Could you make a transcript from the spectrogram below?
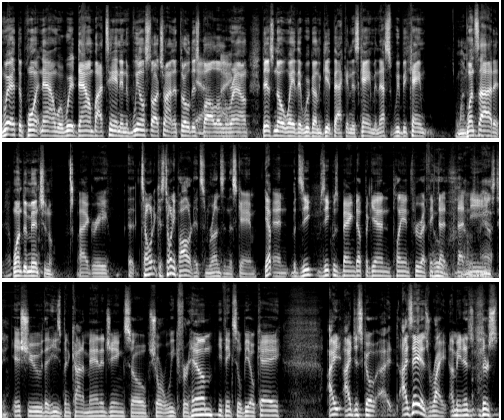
We're at the point now where we're down by 10, and if we don't start trying to throw this Yeah, ball all I around, there's no way that we're going to get back in this game. And that's we became one sided, one dimensional. I agree. Uh, Tony, because Tony Pollard hit some runs in this game. Yep. And but Zeke Zeke was banged up again, playing through. I think that Oof, that that was knee nasty. issue that he's been kind of managing. So short week for him. He thinks he'll be okay. I I just go. I, Isaiah is right. I mean, it's, there's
